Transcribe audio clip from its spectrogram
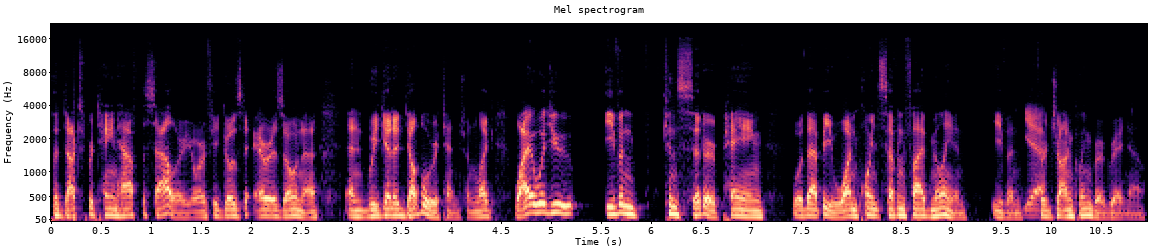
the Ducks retain half the salary or if he goes to Arizona and we get a double retention. Like, why would you even consider paying, would that be, 1.75 million even Yeah. for John Klingberg right now?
